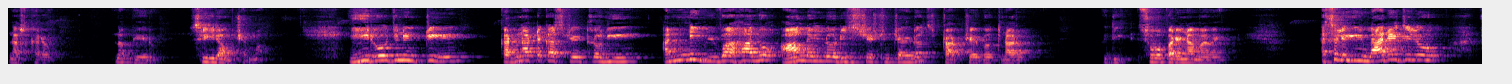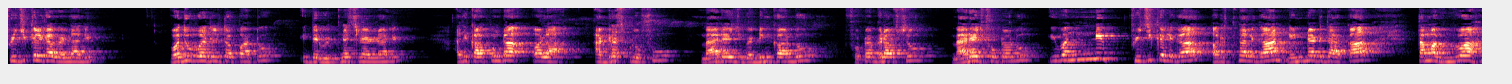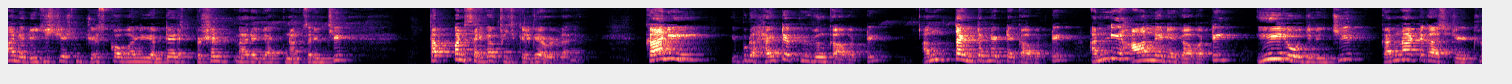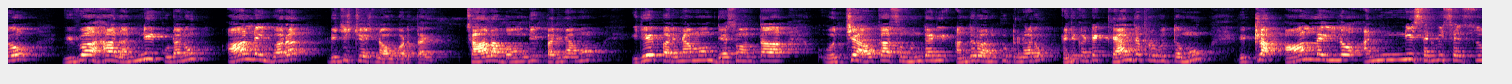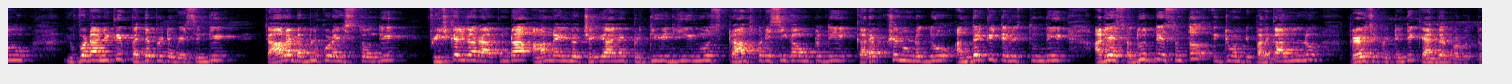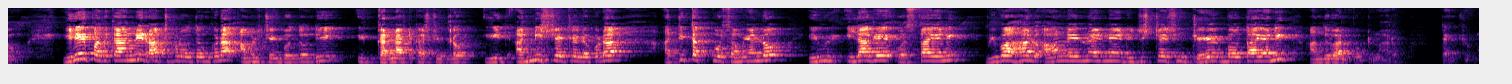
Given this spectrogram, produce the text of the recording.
నమస్కారం. నా పేరు శ్రీరామ్ శర్మ ఈ రోజు నుంచి కర్ణాటక స్టేట్లోని అన్ని వివాహాలు ఆన్లైన్లో రిజిస్ట్రేషన్ చేయడం స్టార్ట్ చేయబోతున్నారు. ఇది శుభ పరిణామమే. అసలు ఈ మ్యారేజీలు ఫిజికల్గా వెళ్ళాలి వధువరులతో పాటు ఇద్దరు విట్నెస్లు వెళ్ళాలి అది కాకుండా వాళ్ళ address proof marriage wedding card photographs marriage ఫోటోలు ఇవన్నీ ఫిజికల్గా పర్సనల్గా నిన్నటి దాకా తమ వివాహాన్ని రిజిస్ట్రేషన్ చేసుకోవాలి అంటే స్పెషల్ మ్యారేజ్ యాక్ట్ని అనుసరించి తప్పనిసరిగా ఫిజికల్గా వెళ్ళాలి. కానీ ఇప్పుడు హైటెక్ యుగం కాబట్టి అంత ఇంటర్నెట్టే కాబట్టి అన్నీ ఆన్లైనే కాబట్టి ఈ రోజు నుంచి కర్ణాటక స్టేట్లో వివాహాలన్నీ కూడాను ఆన్లైన్ ద్వారా రిజిస్ట్రేషన్ అవ్వబడతాయి. చాలా బాగుంది పరిణామం. ఇదే పరిణామం దేశం అంతా వచ్చే అవకాశం ఉందని అందరూ అనుకుంటున్నారు. ఎందుకంటే కేంద్ర ప్రభుత్వము ఇట్లా ఆన్లైన్లో అన్ని సర్వీసెస్ ఇవ్వడానికి పెద్దపీట వేసింది. చాలా డబ్బులు కూడా ఇస్తోంది. ఫిజికల్గా రాకుండా ఆన్లైన్లో చేయాలి. ప్రతిదీను ట్రాన్స్పరెన్సీగా ఉంటుంది. కరప్షన్ ఉండొద్దు. అందరికీ తెలుస్తుంది. అనే సదుద్దేశంతో ఇటువంటి పథకాలను ప్రవేశపెట్టింది కేంద్ర ప్రభుత్వం. ఇదే పథకాన్ని రాష్ట్ర ప్రభుత్వం కూడా అమలు చేయబోతోంది ఈ కర్ణాటక స్టేట్లో. ఈ అన్ని స్టేట్లలో కూడా అతి తక్కువ సమయంలో ఇవి ఇలాగే వస్తాయని వివాహాలు ఆన్లైన్లోనే రిజిస్ట్రేషన్ చేయబోతాయని అందరూ అనుకుంటున్నారు. Thank you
